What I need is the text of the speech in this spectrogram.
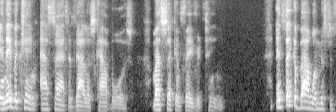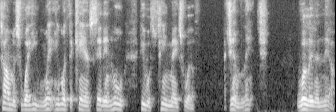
And they became outside the Dallas Cowboys, my second favorite team. And think about what Mr. Thomas, where he went. He went to Kansas City and who he was teammates with. Jim Lynch, Willie Lanier,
